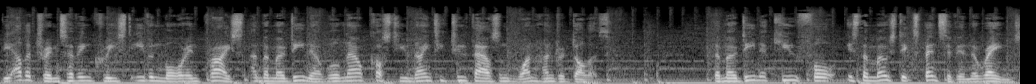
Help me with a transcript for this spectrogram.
The other trims have increased even more in price and the Modena will now cost you $92,100. The Modena Q4 is the most expensive in the range,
